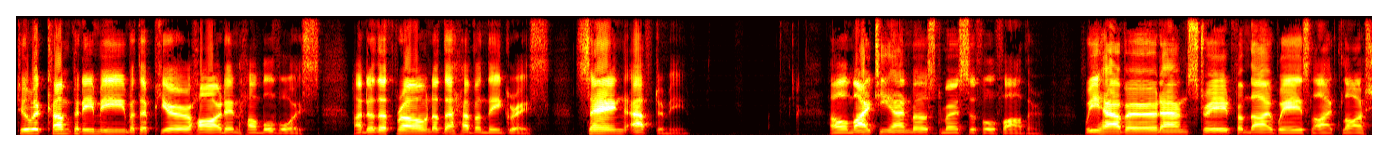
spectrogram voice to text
to accompany me with a pure heart and humble voice, under the throne of the heavenly grace, saying after me, Almighty and most merciful Father, we have erred and strayed from thy ways like lost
